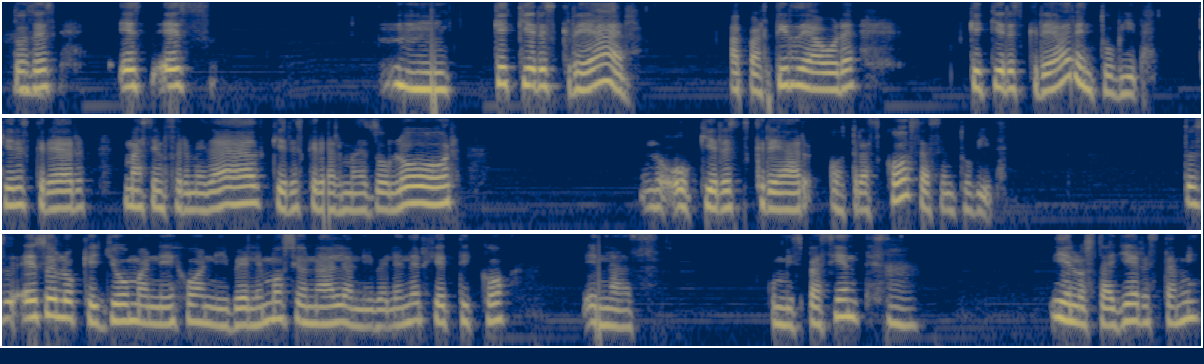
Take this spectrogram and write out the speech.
Entonces, es, es mm, ¿qué quieres crear? A partir de ahora, ¿qué quieres crear en tu vida? quieres crear más enfermedad, quieres crear más dolor o quieres crear otras cosas en tu vida. Entonces, eso es lo que yo manejo a nivel emocional, a nivel energético, en las, con mis pacientes Mm. y en los talleres también.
